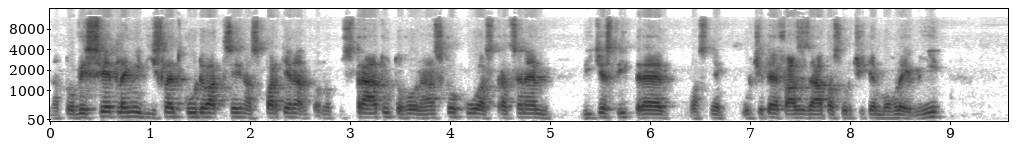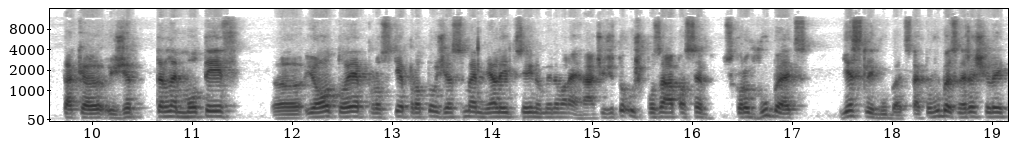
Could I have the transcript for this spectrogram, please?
na to vysvětlení výsledků 2-3 na Spartě, na, to, na tu ztrátu toho náskoku a ztraceném vítězství, které vlastně v určité fázi zápasu určitě mohli mít, tak eh, tenhle motiv, eh, jo, to je prostě proto, že jsme měli tři nominované hráče, že to už po zápase skoro vůbec, jestli vůbec, tak to vůbec neřešili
